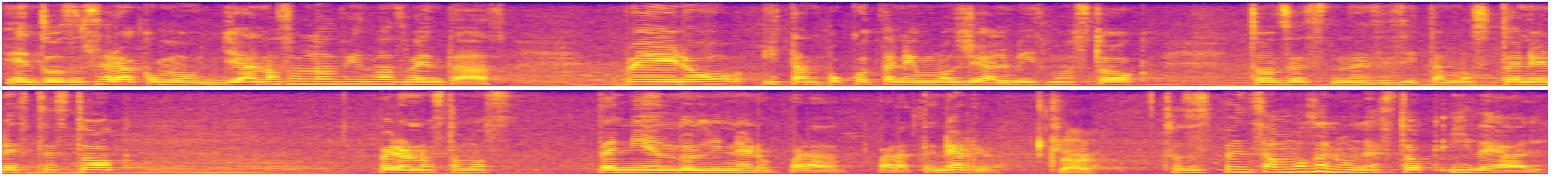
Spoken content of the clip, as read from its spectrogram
Entonces era como, ya no son las mismas ventas, pero y tampoco tenemos ya el mismo stock. Entonces necesitamos tener este stock, pero no estamos teniendo el dinero para, para tenerlo. Claro. Entonces pensamos en un stock ideal.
